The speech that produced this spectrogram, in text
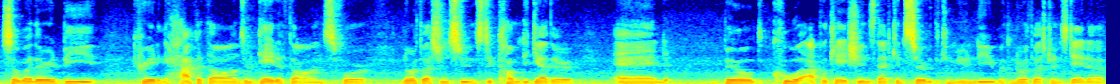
So whether it be creating hackathons or datathons for Northwestern students to come together and build cool applications that can serve the community with Northwestern's data,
